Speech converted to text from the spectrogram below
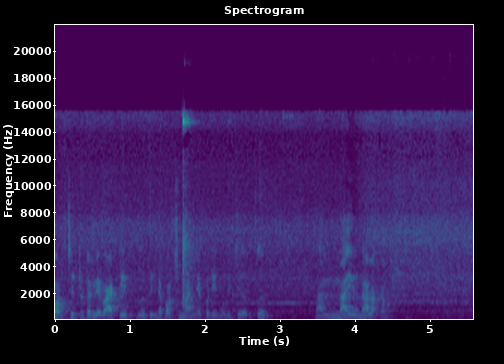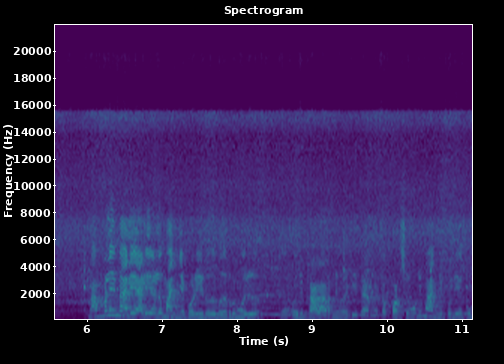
കുറച്ചിട്ടിട്ടല്ലേ വാട്ടിയെടുത്തത്. പിന്നെ കുറച്ച് മഞ്ഞപ്പൊടിയും കൂടി ചേർത്ത് നന്നായി ഒന്ന് ഇളക്കണം. നമ്മൾ ഈ മലയാളികൾ മഞ്ഞപ്പൊടി ഇടുന്നത് വെറും ഒരു ഒരു കളറിന് വേണ്ടിയിട്ടാണ് കേട്ടോ. കുറച്ചും കൂടി മഞ്ഞപ്പൊടിയൊക്കെ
